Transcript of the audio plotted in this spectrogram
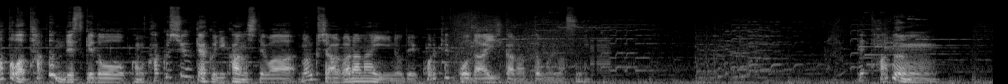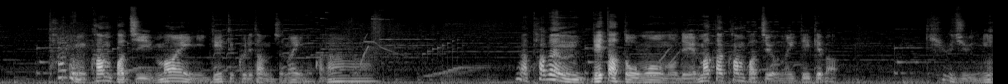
あとは多分ですけど、この各集客に関しては、能力値上がらないので、これ結構大事かなと思いますね。で、多分、多分カンパチ前に出てくれたんじゃないのかなまあ多分出たと思うので、またカンパチを抜いていけば。92。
